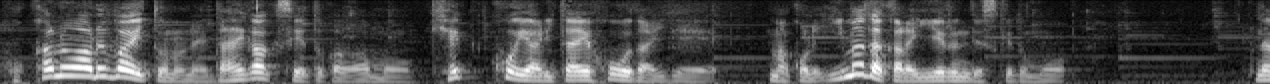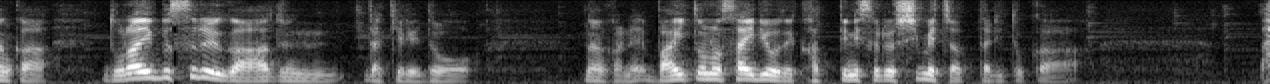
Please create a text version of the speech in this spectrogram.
他のアルバイトのね大学生とかがもう結構やりたい放題でまあこれ今だから言えるんですけどもなんかドライブスルーがあるんだけれどなんかねバイトの裁量で勝手にそれを閉めちゃったりとかあ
